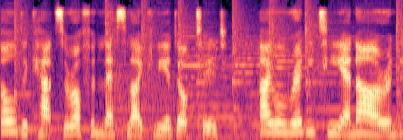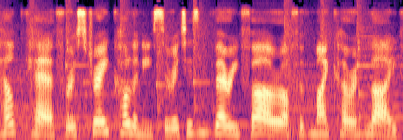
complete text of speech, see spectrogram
older cats are often less likely adopted. I already TNR and help care for a stray colony so it isn't very far off of my current life.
